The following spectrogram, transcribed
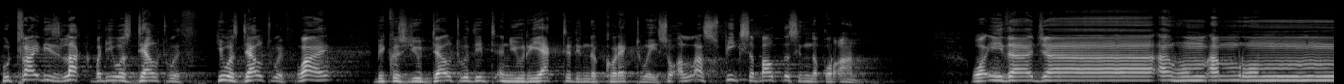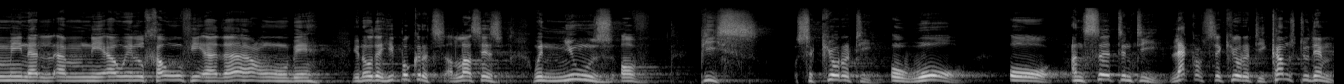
who tried his luck, but he was dealt with. He was dealt with. Why? Because you dealt with it and you reacted in the correct way. So Allah speaks about this in the Quran. واذا جاءهم امر من الامن او الخوف اذاعوا به you know the hypocrites allah says when news of peace security or war or uncertainty lack of security comes to them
